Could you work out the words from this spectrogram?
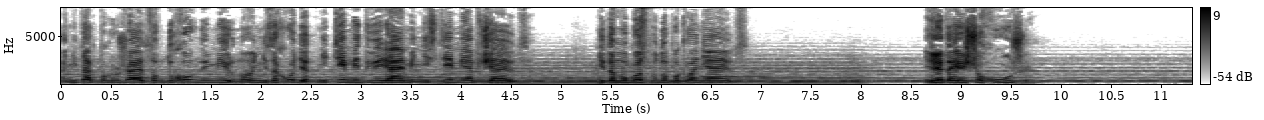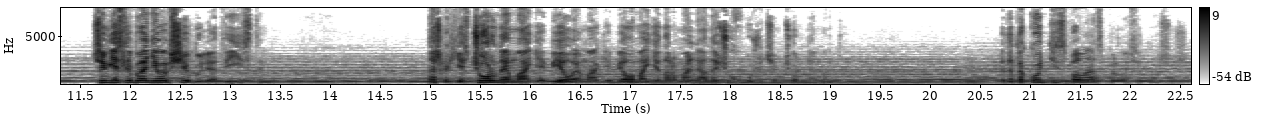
они так погружаются в духовный мир, но они заходят не теми дверями, не с теми общаются, не тому Господу поклоняются. И это еще хуже, чем если бы они вообще были атеистами. Знаешь, как есть черная магия, белая магия. Белая магия нормальная, она еще хуже, чем черная магия. Это такой дисбаланс приносит нашу жизнь.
